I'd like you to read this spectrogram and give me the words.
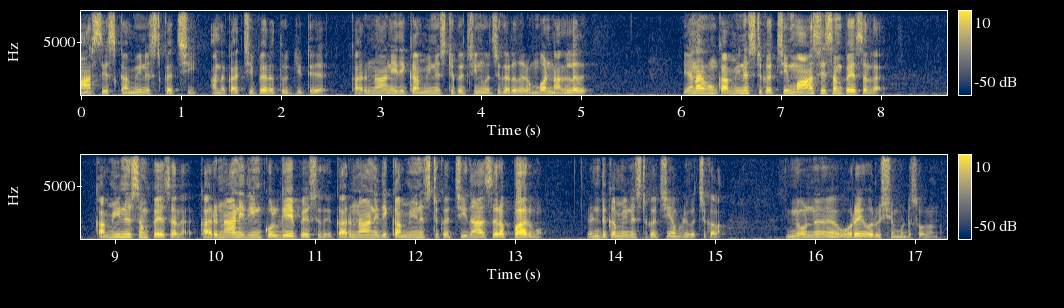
மார்க்சிஸ்ட் கம்யூனிஸ்ட் கட்சி அந்த கட்சி பேரை தூக்கிட்டு கருணாநிதி கம்யூனிஸ்ட் கட்சின்னு வச்சுக்கிறது ரொம்ப நல்லது. ஏன்னா இவங்க கம்யூனிஸ்ட் கட்சி மார்க்சிசம் பேசலை. கம்யூனிசம் பேசலை. கருணாநிதியின் கொள்கையை பேசுது. கருணாநிதி கம்யூனிஸ்ட் கட்சி தான் சிறப்பாக இருக்கும். ரெண்டு கம்யூனிஸ்ட் கட்சியும் அப்படி வச்சுக்கலாம். இன்னொன்று ஒரே ஒரு விஷயம் மட்டும் சொல்லணும்.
